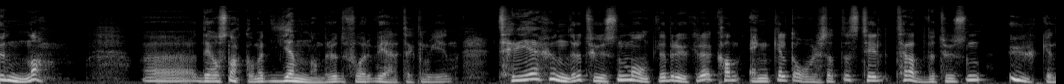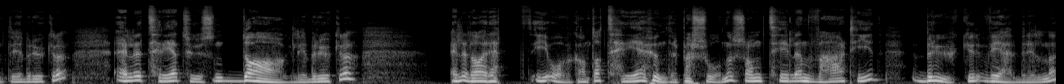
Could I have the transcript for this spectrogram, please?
unna uh, det å snakke om et gjennombrudd for VR-teknologien. 300 000 månedlige brukere kan enkelt oversettes til 30 000 ukentlige brukere, eller 3000 daglige brukere, eller da rett i overkant av 300 personer som til enhver tid bruker VR-brillene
